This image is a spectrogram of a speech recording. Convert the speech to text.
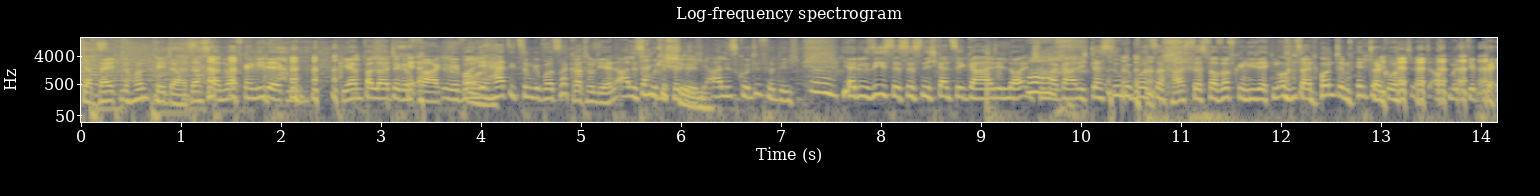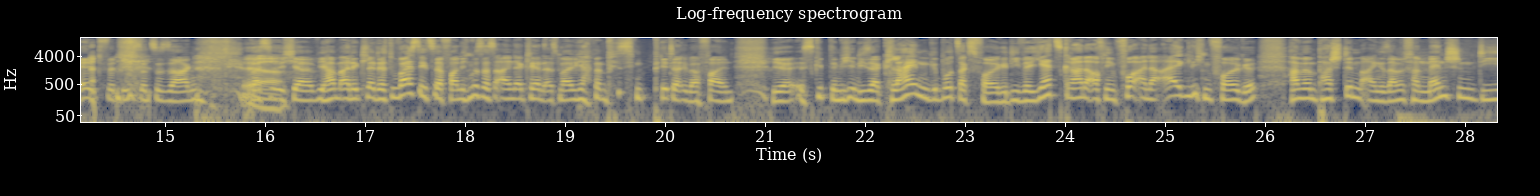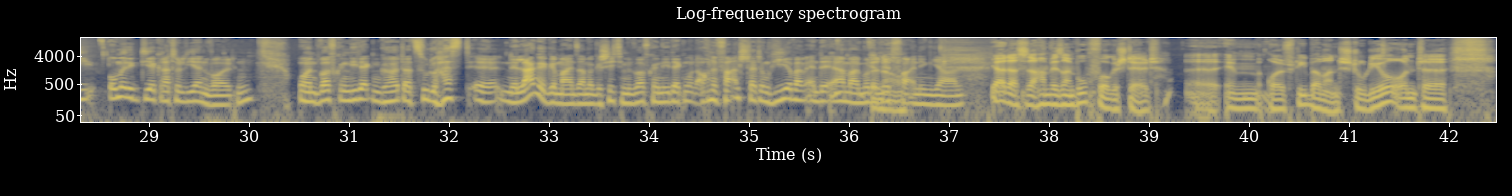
Da bellt ein Hund, Peter. Das war Wolfgang Niedecken. Wir haben ein paar Leute gefragt. Wir wollen oh. dir herzlich zum Geburtstag gratulieren. Alles Dankeschön. Gute für dich. Alles Gute für dich. Ja, du siehst, es ist nicht ganz egal, den Leuten schon mal gar nicht, dass du Geburtstag hast. Das war Wolfgang Niedecken und sein Hund im Hintergrund hat auch mit gebellt für dich sozusagen. Ja. Was ich, ja, wir haben eine kleine, du weißt nichts davon. Ich muss das allen erklären erstmal. Wir haben ein bisschen Peter überfallen. Hier, es gibt nämlich in dieser kleinen Geburtstagsfolge, die wir jetzt gerade aufnehmen, vor einer eigentlichen Folge, haben wir ein paar Stimmen eingesammelt von Menschen, die unbedingt dir gratulieren wollten. Leuten. Und Wolfgang Niedecken gehört dazu. Du hast äh, eine lange gemeinsame Geschichte mit Wolfgang Niedecken und auch eine Veranstaltung hier beim NDR mal moderiert genau. vor einigen Jahren. Ja, das, da haben wir sein Buch vorgestellt äh, im Rolf Liebermann Studio und äh,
